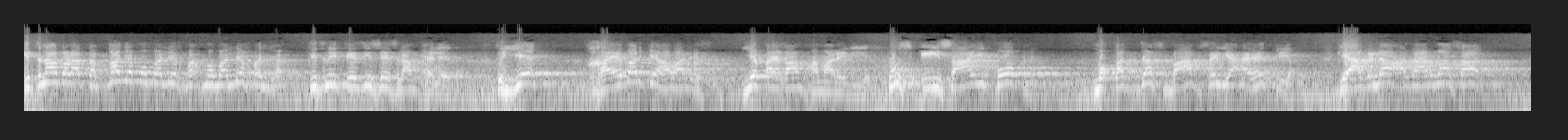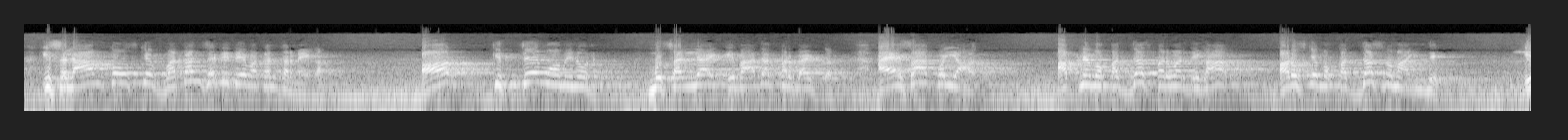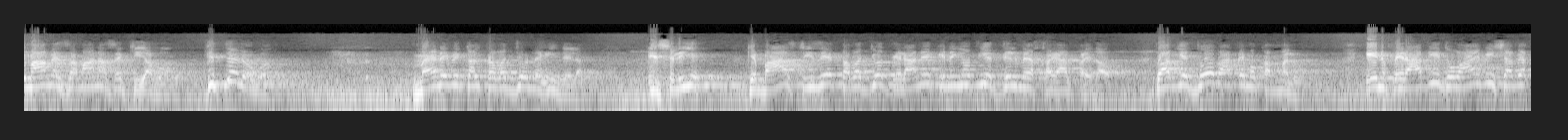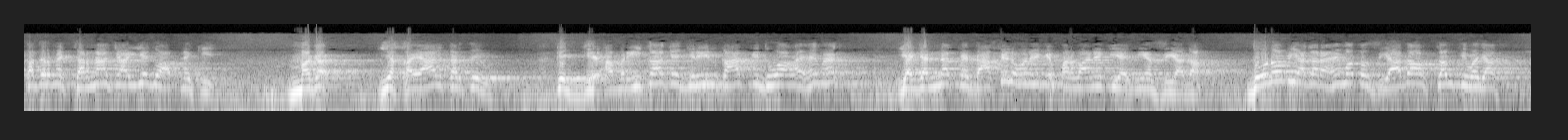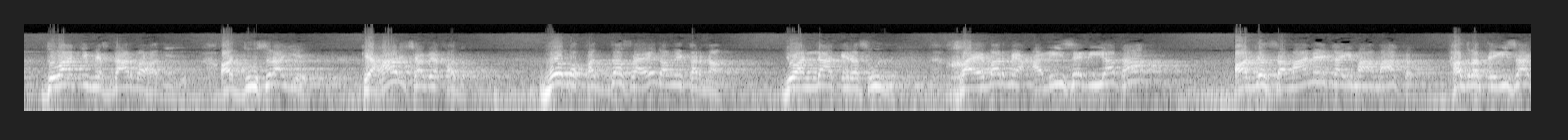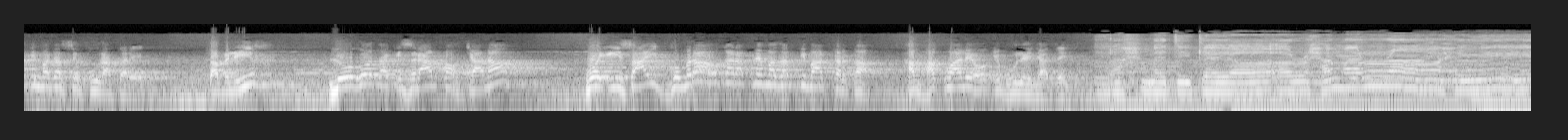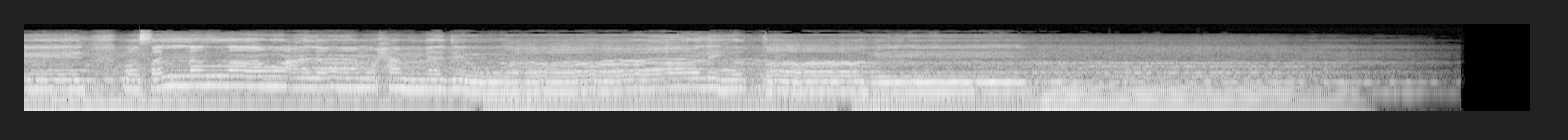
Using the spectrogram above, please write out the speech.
اتنا بڑا طبقہ جب مبلغ مبلغ بن جائے، کتنی تیزی سے اسلام پھیلے گا۔ تو یہ خیبر کے حوالے سے یہ پیغام ہمارے لیے۔ اس عیسائی پوپ نے مقدس باپ سے یہ عہد کیا کہ اگلا ہزارواں سال اسلام کو اس کے وطن سے بھی بے وطن کرنے کا۔ اور کتنے مومنوں نے مسلح عبادت پر بیٹھ کر ایسا کوئی حق اپنے مقدس پرور اور اس کے مقدس نمائندے امام زمانہ سے کیا ہو؟ کتنے لوگوں میں نے بھی کل توجہ نہیں دلا۔ اس لیے کہ بعض چیزیں توجہ دلانے کی نہیں ہوتی ہے دل میں خیال پیدا ہو۔ تو اب یہ دو باتیں مکمل ہو انفرادی دعائیں بھی شب قدر میں کرنا چاہیے جو آپ نے کی۔ مگر یہ خیال کرتے ہوئے کہ جی امریکہ کے گرین کارڈ کی دعا اہم ہے یا جنت میں داخل ہونے کے پروانے کی اہمیت زیادہ دونوں بھی اگر اہم ہو تو زیادہ اور کم کی وجہ سے دعا کی مقدار بڑھا دیجیے اور دوسرا یہ کہ ہر شب قدر وہ مقدس عہد ہمیں کرنا جو اللہ کے رسول نے خیبر میں علی سے لیا تھا اور جو زمانے کا امام آ کر حضرت عیسیٰ کی مدد سے پورا کرے۔ تبلیغ لوگوں تک اسلام پہنچانا، وہ عیسائی گمراہ ہو کر اپنے مذہب کی بات کرتا، ہم حق والے ہو کے بھولے جاتے ہیں۔ برحمتك يا أرحم الراحمين وصلى الله على محمد وآله الطاهرين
